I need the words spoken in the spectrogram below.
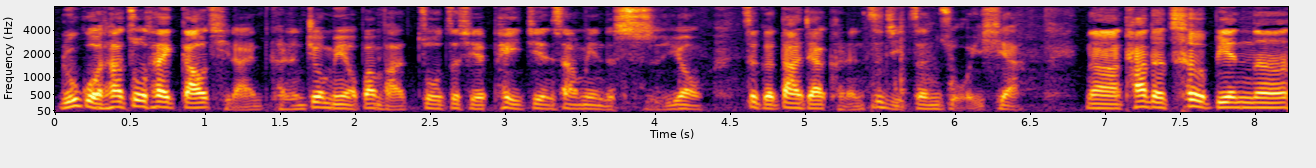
如果它做太高起来，可能就没有办法做这些配件上面的使用。这个大家可能自己斟酌一下。那它的侧边呢？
